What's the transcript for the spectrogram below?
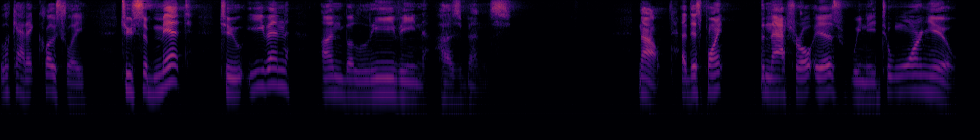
look at it closely, to submit to even unbelieving husbands. Now, at this point, the natural is we need to warn you.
